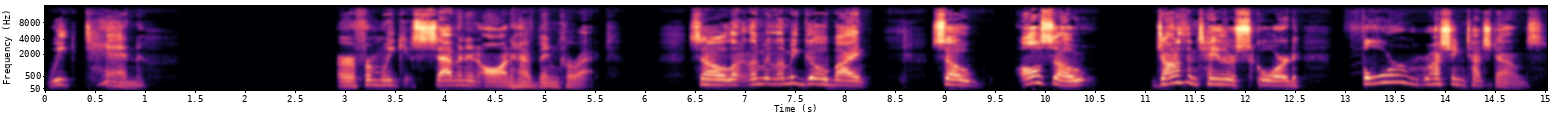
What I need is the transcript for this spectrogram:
week 10, or from week seven and on have been correct. So let, let me let me go by so also Jonathan Taylor scored four rushing touchdowns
